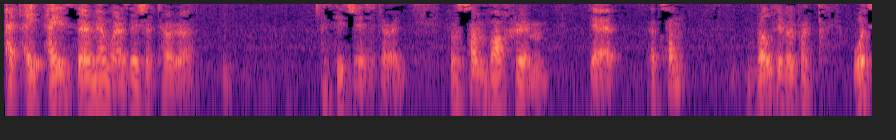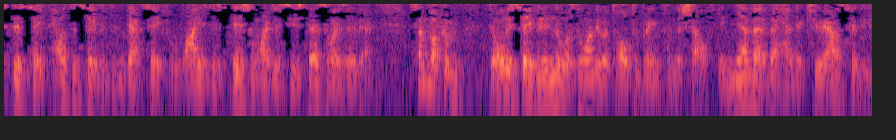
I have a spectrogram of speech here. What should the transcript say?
I, I, I used to remember when I was Esha Torah, I was teaching Esha Torah, and there was some Bachrim that at some relative point, what's this safe? How's this safer than that safer? Why is this this and why just use this and why is it that? Some Bachrim, the only safer they knew was the one they were told to bring from the shelf. They never ever had the curiosity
